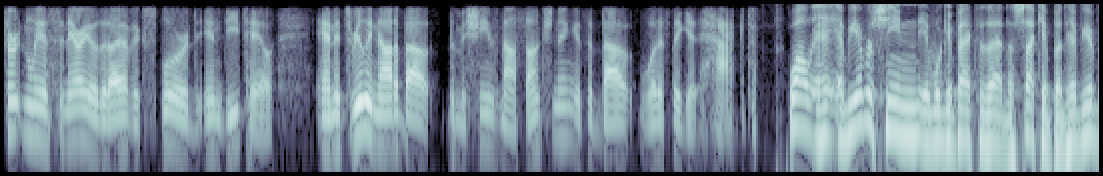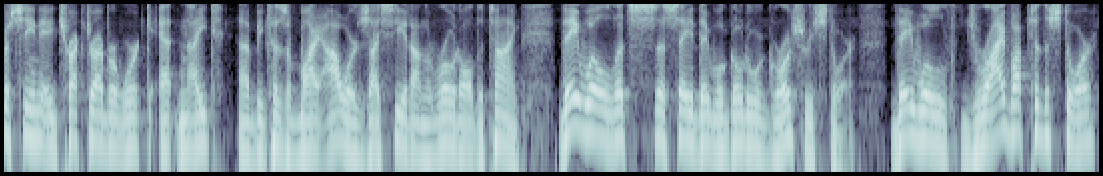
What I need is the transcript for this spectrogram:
certainly a scenario that I have explored in detail. And it's really not about the machines malfunctioning. It's about what if they get hacked. Well, have you ever seen, we'll get back to that in a second, but have you ever seen a truck driver work at night? Uh, because of my hours, I see it on the road all the time. They will, let's uh, say, they will go to a grocery store. They will drive up to the store,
